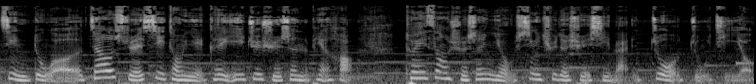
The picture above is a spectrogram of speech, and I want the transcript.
进度哦，教学系统也可以依据学生的偏好。推送学生有兴趣的学习来做主题哦，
